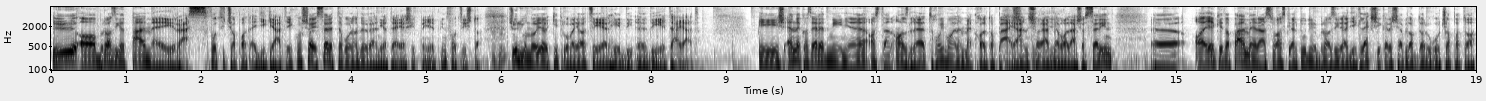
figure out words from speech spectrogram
ő a brazil Palmeiras foci csapat egyik játékosa, és szerette volna növelni a teljesítményét, mint focista. Uh-huh. És úgy gondolja, hogy kipróbálja a CR7 di- eh, diétáját. És ennek az eredménye aztán az lett, hogy majdnem meghalt a pályán, saját bevallása szerint. Egyébként a Palmeirasról azt kell tudni, hogy Brazília egyik legsikeresebb labdarúgó csapata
